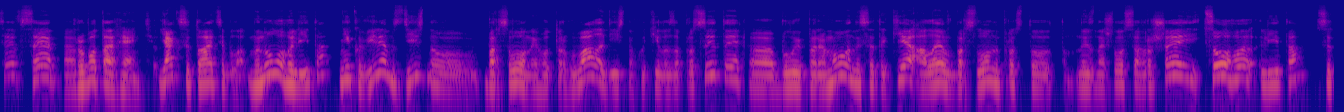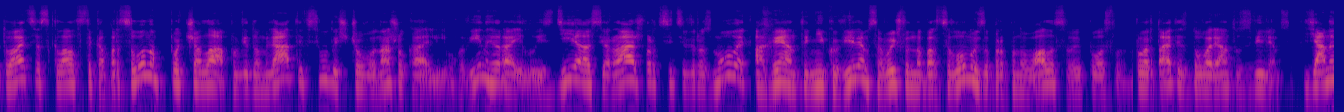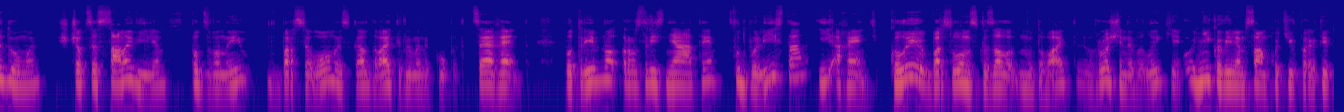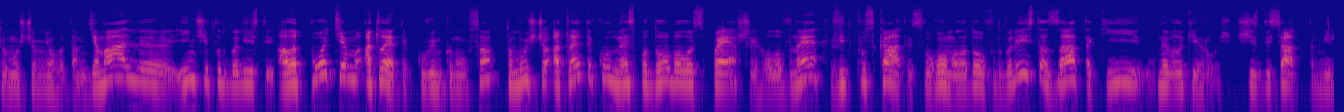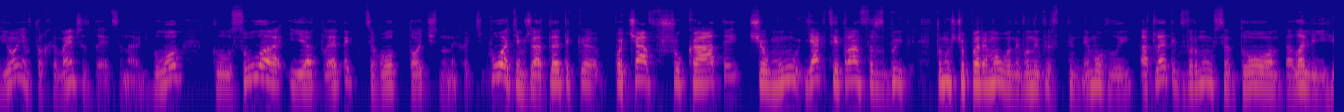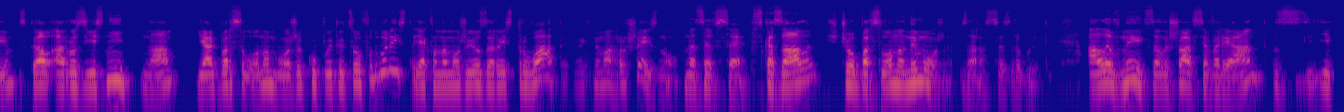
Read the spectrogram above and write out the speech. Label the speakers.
Speaker 1: Це все е, робота агентів. Як ситуація була минулого літа? Ніко Вільямс дійсно Барселона його торгувала, дійсно хотіла запросити. е, Були перемовини, все таке, але в Барселони просто там не знайшлося грошей. Цього літа ситуація склалася така. Барселона почала повідомляти всюди, що вона шукає лівого Вінгера, і Луїс Діас, і Рашфорд. Всі ці розмови. Агенти Ніко Вільямса вийшли на Барселону і запропонували свої послуги. Повертайтесь до варіанту з Вільямсом. Я не думаю, що це саме Вільямс подзвонив в Барселону і сказав: Давайте ви мене купите. Це агенти. Потрібно розрізняти футболіста і агентів. Коли Барселона сказала: Ну давайте, гроші невеликі. Ніко Вільям сам хотів перейти, тому що в нього там Ямаль, е, інші футболісти. Але потім Атлетик увімкнувся, тому що Атлетику не сподобалось перше, головне відпускати свого молодого футболіста за такі невеликі гроші. 60 мільйонів, трохи менше здається, навіть було клаусула, і Атлетик цього точно не хотів. Потім же Атлетик е, почав шукати, чому як цей трансфер збити, тому що перемовини вони вести не могли. Атлетик звернувся до Ла Ліги, сказав: а роз'ясніть нам. Як Барселона може купити цього футболіста? Як вона може його зареєструвати? У них нема грошей знову на це все. Сказали, що Барселона не може зараз це зробити, але в них залишався варіант,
